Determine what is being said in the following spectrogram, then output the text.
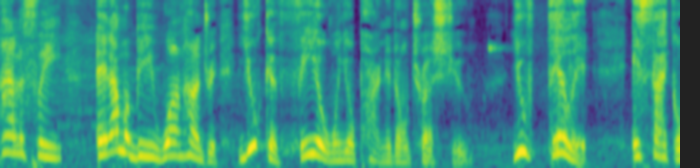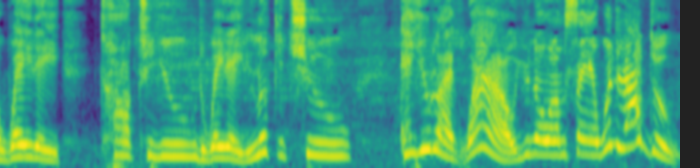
honestly, and I'm going to be 100, you can feel when your partner don't trust you. You feel it. It's like a way they talk to you, the way they look at you, and you like, wow, you know what I'm saying? What did I do?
